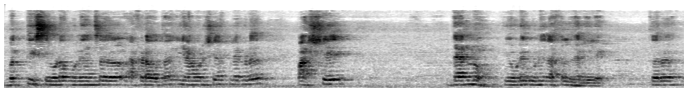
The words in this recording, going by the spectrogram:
बत्तीस एवढा गुन्ह्यांचा आकडा होता. यावर्षी आपल्याकडं पाचशे ब्याण्णव एवढे गुन्हे दाखल झालेले आहेत. तर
